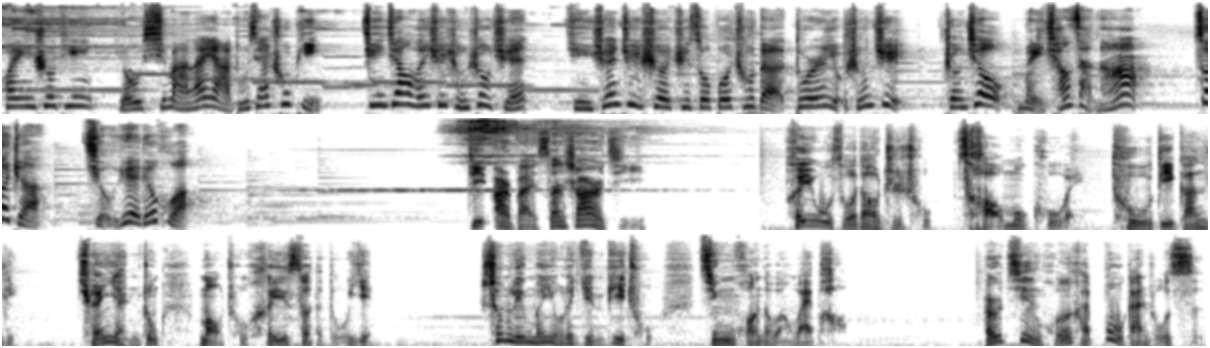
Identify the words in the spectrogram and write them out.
欢迎收听由喜马拉雅独家出品、晋江文学城授权、尹轩剧社制作播出的多人有声剧《拯救美强惨男二》，作者九月流火。第二百三十二集，黑雾所到之处，草木枯萎，土地干裂，泉眼中冒出黑色的毒液，生灵没有了隐蔽处，惊慌的往外跑。而禁魂还不甘如此，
